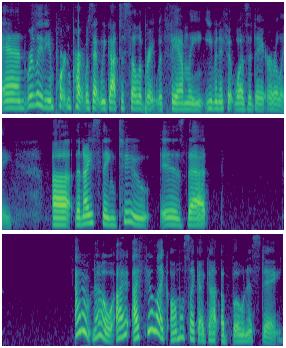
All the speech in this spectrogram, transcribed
And really, the important part was that we got to celebrate with family, even if it was a day early. Uh, the nice thing, too, is that I don't know. I, I feel like almost like I got a bonus day.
